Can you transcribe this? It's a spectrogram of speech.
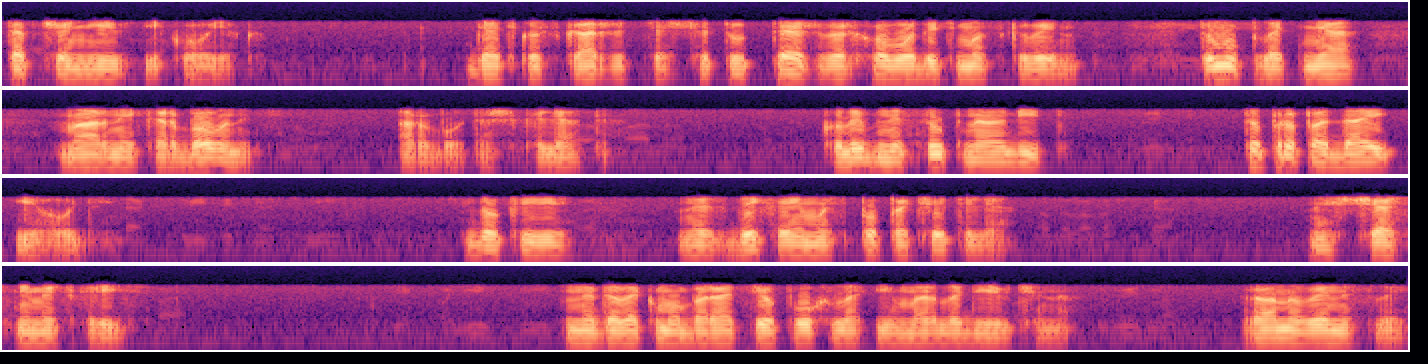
тапчанів і кояк. Дядько скаржиться, що тут теж верховодить москвин, тому платня марний карбованець, а робота ж клята. Коли б не суп на обід, то пропадай і годі. Доки не здихаємось попечителя, нещасні ми скрізь. В недалекому бараці опухла і вмерла дівчина. Рано винесли,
